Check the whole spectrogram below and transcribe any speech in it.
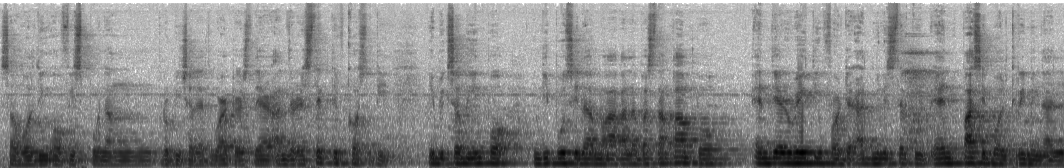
sa holding office po ng provincial headquarters. They are under restrictive custody. Ibig sabihin po, hindi po sila makakalabas ng kampo and they're waiting for their administrative and possible criminal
